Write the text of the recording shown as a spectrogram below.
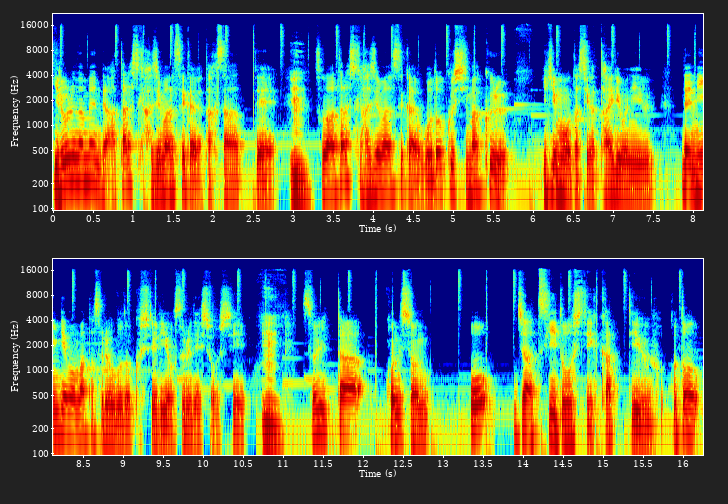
いろいろな面で新しく始まる世界がたくさんあってうん。その新しく始まる世界を誤読しまくる生き物たちが大量にいる。で人間もまたそれを誤読して利用するでしょうしうん。そういったコンディションをじゃあ次どうしていくかっていうこと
